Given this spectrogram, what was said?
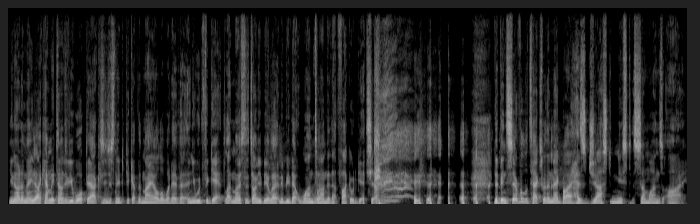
You know what I mean? Yeah. Like how many times have you walked out because you just need to pick up the mail or whatever, and you would forget? Like most of the time, you'd be alert, and it'd be that one time that that fucker would get you. There've been several attacks where the magpie has just missed someone's eye.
